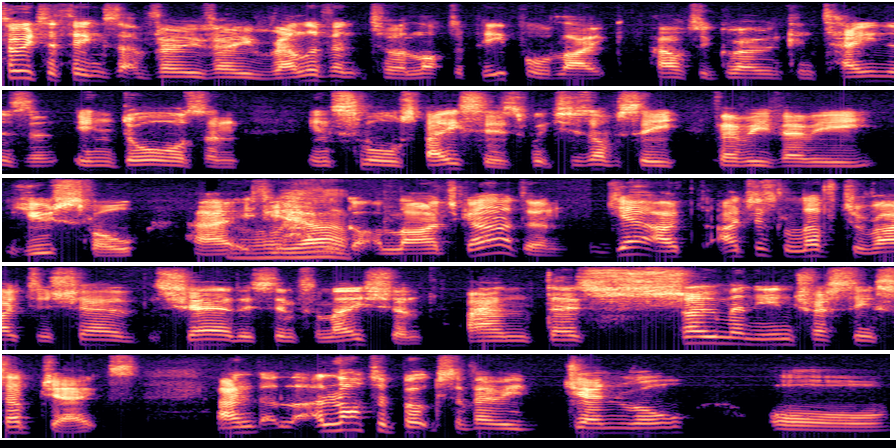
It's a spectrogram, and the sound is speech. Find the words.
through to things that are very, very relevant to a lot of people, like how to grow in containers and indoors and in small spaces, which is obviously very, very useful uh, if oh, you yeah. haven't got a large garden. Yeah, I, I just love to write and share share this information. And there's so many interesting subjects, and a lot of books are very general or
